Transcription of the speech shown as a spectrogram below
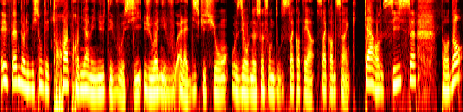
FM dans l'émission des trois premières minutes et vous aussi, joignez-vous à la discussion au 09 72 51 55 46 pendant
